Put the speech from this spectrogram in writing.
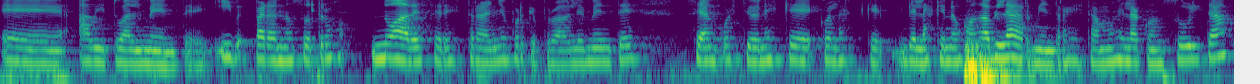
eh, habitualmente. Y para nosotros no ha de ser extraño porque probablemente sean cuestiones que, con las que, de las que nos van a hablar mientras estamos en la consulta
